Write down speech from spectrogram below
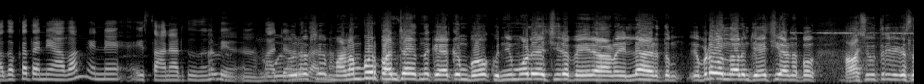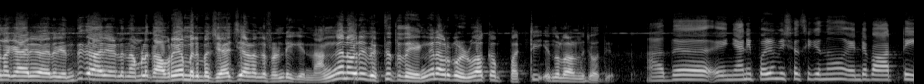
അതൊക്കെ തന്നെ ആവാം. എന്നെ ഈ സ്ഥാനാർത്ഥി ഒരുപക്ഷെ മണമ്പൂർ പഞ്ചായത്ത് എന്ന് കേൾക്കുമ്പോൾ കുഞ്ഞുമോൾ ചേച്ചിയുടെ പേരാണ് എല്ലായിടത്തും എവിടെ വന്നാലും ചേച്ചിയാണ്. ഇപ്പോൾ ആശുപത്രി വികസന കാര്യമായാലും എന്ത് കാര്യമായാലും നമ്മൾ കവർ ചെയ്യാൻ വരുമ്പോൾ ചേച്ചിയാണ് എന്റെ ഫ്രണ്ട് ഇരിക്കുന്നത് അങ്ങനെ ഒരു വ്യക്തിത്വത്തെ എങ്ങനെ അവർക്ക് ഒഴിവാക്കാൻ പറ്റി എന്നുള്ളതാണ് ചോദ്യം. അത് ഞാനിപ്പോഴും വിശ്വസിക്കുന്നു. എന്റെ പാർട്ടി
